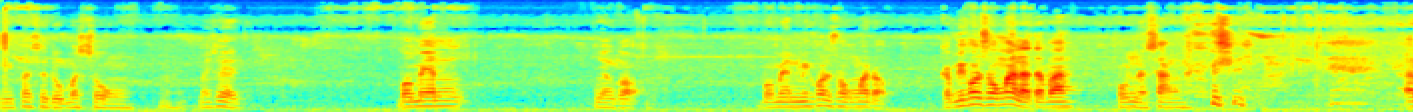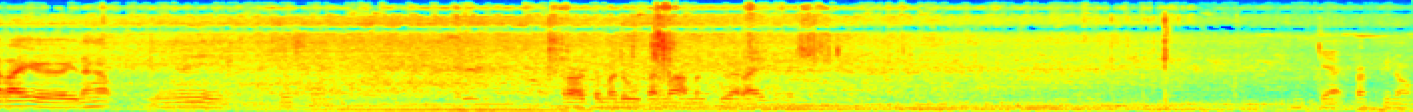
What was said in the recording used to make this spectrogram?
มีพัสดุมาส่งนะไม่ใช่บอแมนอิหยังก็บอแมนมีคนส่งมาดอก กับมีคนส่งมาแหละแต่ว่า ผมน่ะสั่ง อะไรเอ่ยนะครับ นี่เราจะมาดูกันว่ามันคืออะไรกันเลยแกะแป๊บพี่น้อง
